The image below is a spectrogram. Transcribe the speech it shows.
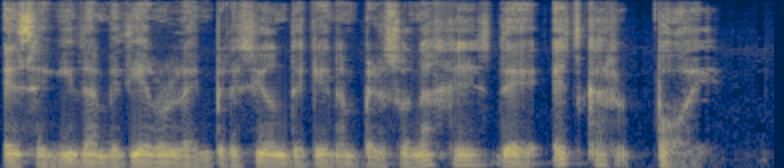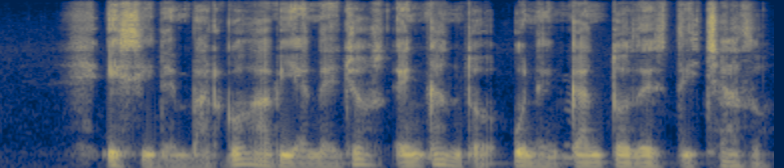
Enseguida me dieron la impresión de que eran personajes de Edgar Poe y sin embargo había en ellos encanto, un encanto desdichado.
